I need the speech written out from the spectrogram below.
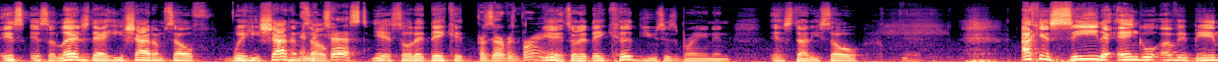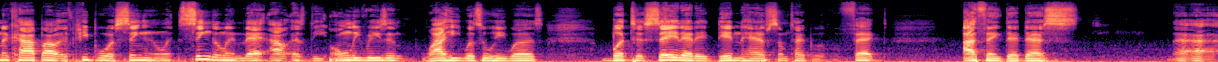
It's it's alleged that he shot himself where he shot himself in the himself chest. Yeah, so that they could preserve his brain. yeah, so that they could use his brain and and study. So I can see the angle of it being a cop out if people are singling singling that out as the only reason why he was who he was. But to say that it didn't have some type of effect, I think that that's I, I,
